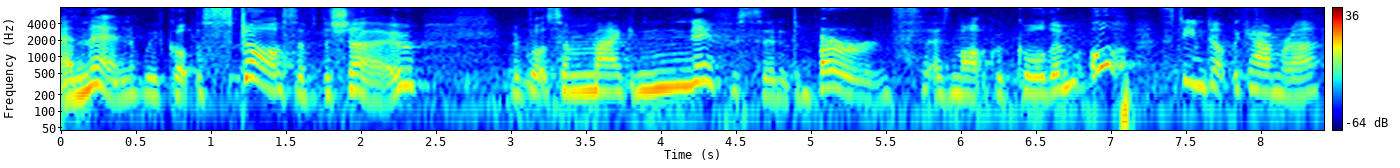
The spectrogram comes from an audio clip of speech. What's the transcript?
And then we've got the stars of the show. We've got some magnificent birds, as Mark would call them. Oh, steamed up the camera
